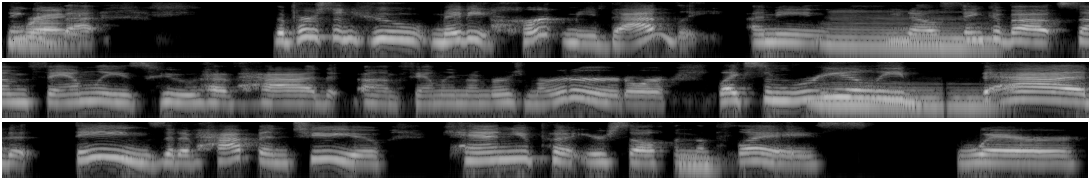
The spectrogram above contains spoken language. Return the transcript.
think right. of that, the person who maybe hurt me badly. I mean, you know, think Mm. about some families who have had um, family members murdered or like some really Mm. bad things that have happened to you. Can you put yourself in the Mm. place where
